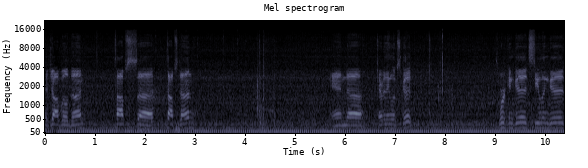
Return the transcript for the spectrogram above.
a job well done. Top's, uh, top's done and uh, everything looks good. It's working good, sealing good,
